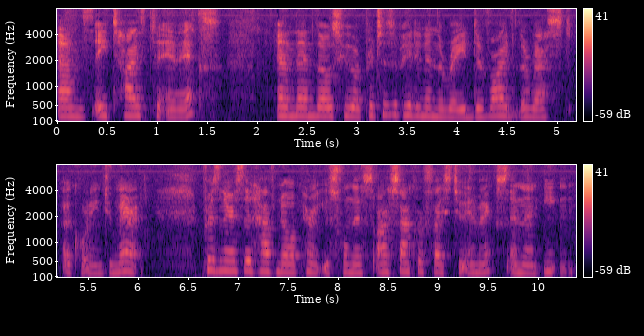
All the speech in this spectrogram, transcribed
as a tithe to Imix, and then those who are participated in the raid divide the rest according to merit. Prisoners that have no apparent usefulness are sacrificed to Imix and then eaten.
